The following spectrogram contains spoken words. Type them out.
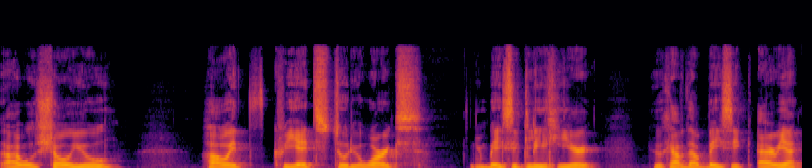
I will show you how it Create Studio works. And basically here you have the basic area,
